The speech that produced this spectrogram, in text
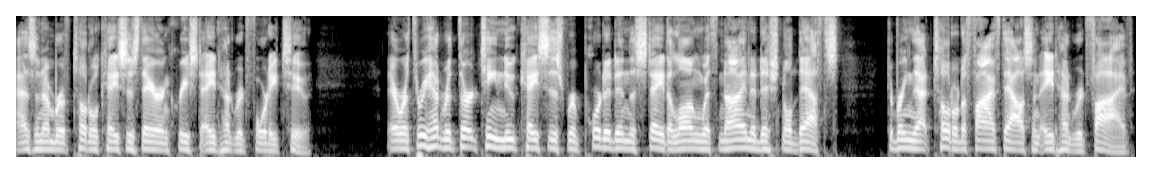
as the number of total cases there increased to 842. There were 313 new cases reported in the state, along with nine additional deaths, to bring that total to 5,805.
